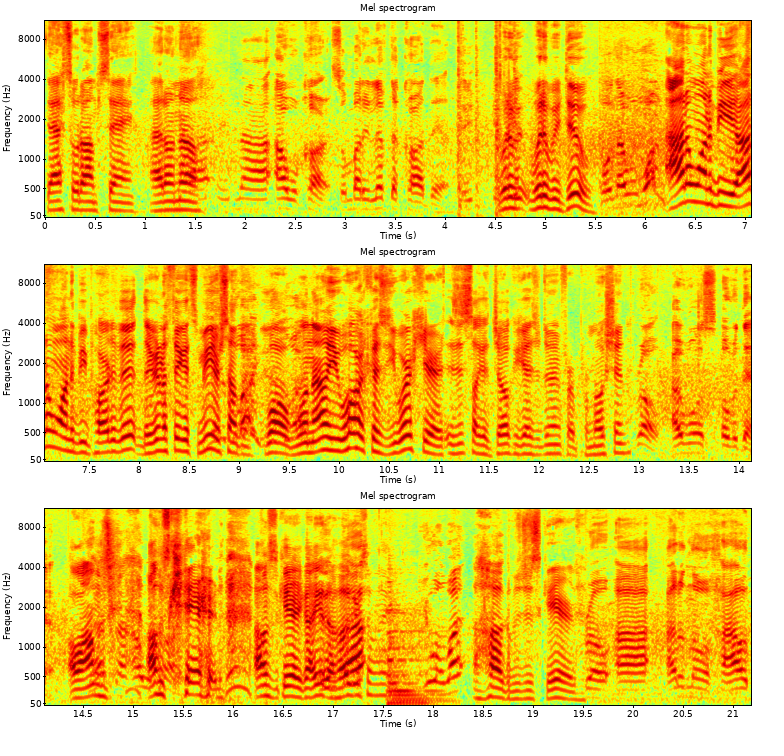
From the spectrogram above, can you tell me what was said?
That's what I'm saying. I don't know. Nah, our car. Somebody left the car there. It- What do we What do we do? Call 911. I don't want to be. I don't want to be part of it. They're gonna think it's me or something. Well, well, now you are because you work here. Is this like a joke you guys are doing for a promotion? Bro, I was over there. Oh, I'm. That's not our I'm car. scared. I'm scared. Can I get a hug or something? You want what? A hug. I'm just scared. Bro, uh, I don't know how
